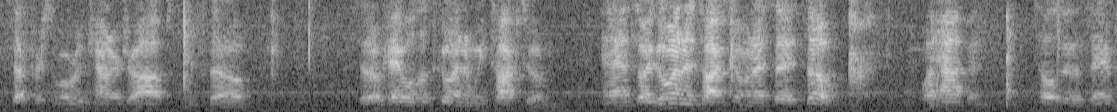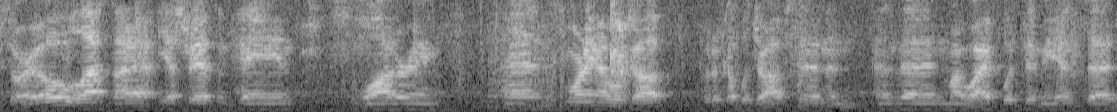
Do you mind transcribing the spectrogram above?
except for some over-the-counter drops. And so I said, okay, well, let's go in and we talk to him. And so I go in and talk to him, and I say, so, what happened? Tells me the same story. Oh, well, last night, I, yesterday, I had some pain, some watering, and this morning I woke up, put a couple drops in, and, and then my wife looked at me and said,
